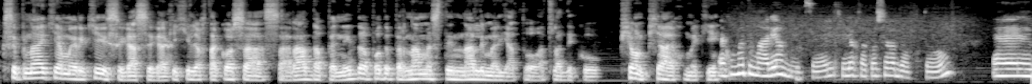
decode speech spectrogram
ξυπνάει και η Αμερική σιγά σιγά και 1840-50, οπότε περνάμε στην άλλη μεριά του Ατλαντικού. Ποιον πια έχουμε εκεί; Έχουμε τη Μαρία Μίτσελ, 1848. Ε,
